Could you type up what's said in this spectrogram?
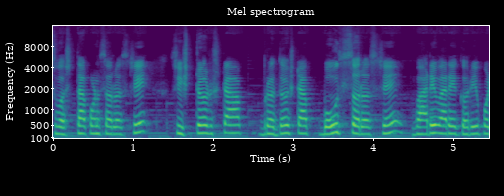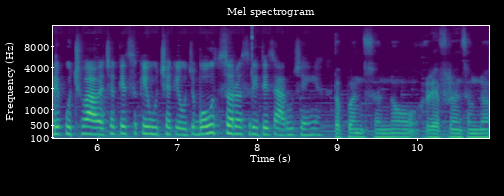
સ્વચ્છતા પણ સરસ છે. સિસ્ટર સ્ટાફ બ્રધર સ્ટાફ બહુ જ સરસ છે. વારે વારે ઘરે પડે પૂછવા આવે છે કે કેવું છે કેવું છે. બહુ જ સરસ રીતે સારું છે અહીંયા. તપન સરનો રેફરન્સ અમને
